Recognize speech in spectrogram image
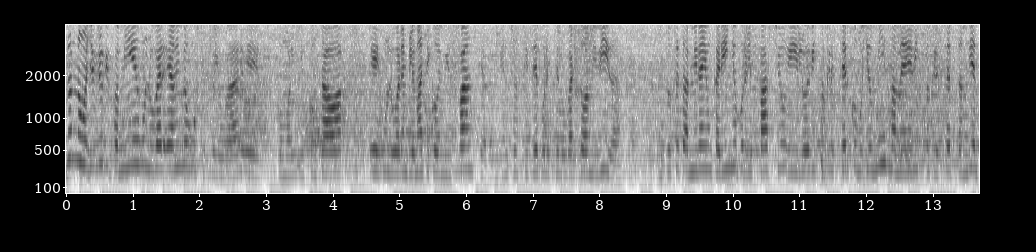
No, no, yo creo que para mí es un lugar, a mí me gusta este lugar, eh, como les contaba, es un lugar emblemático de mi infancia, también transité por este lugar toda mi vida. Entonces también hay un cariño por el espacio y lo he visto crecer como yo misma me he visto crecer también.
